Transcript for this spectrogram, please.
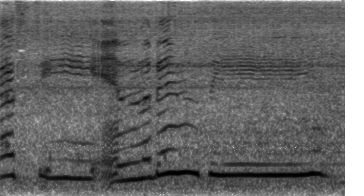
Bestie in the Benzie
